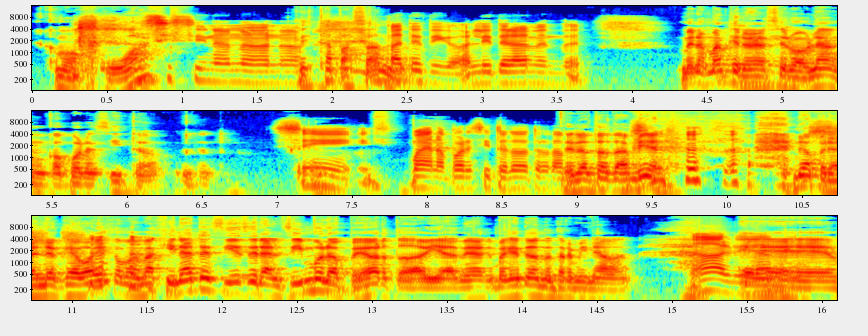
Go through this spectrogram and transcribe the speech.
Es como, ¿what? Sí, sí, no, no, no. ¿Qué está pasando? Patético, literalmente. Menos mal que no era el ciervo blanco, pobrecito. El. Sí. Bueno, pobrecito el otro El también. otro también. no, pero lo que voy es como, imagínate si ese era el símbolo, peor todavía. Imagínate dónde terminaban. No, olvidate. Eh,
